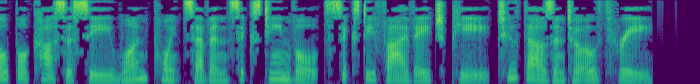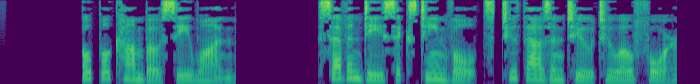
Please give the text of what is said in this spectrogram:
Opel Corsa C 1.7 16 volts 65 HP 2000 03 Opel Combo C1 7D 16 volts 2002 04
